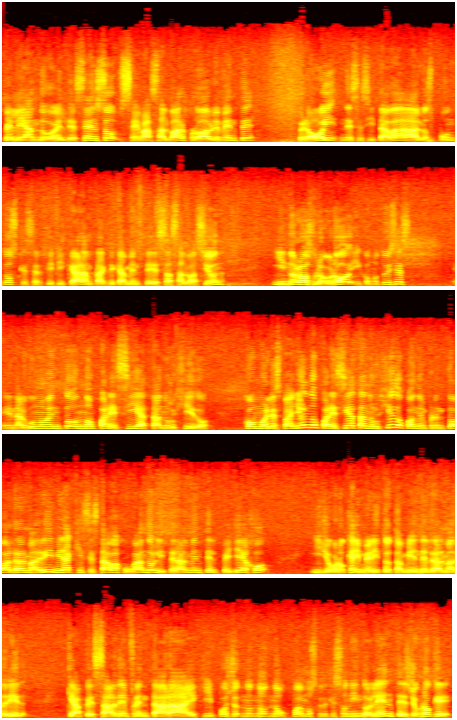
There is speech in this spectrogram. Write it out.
peleando el descenso, se va a salvar probablemente, pero hoy necesitaba los puntos que certificaran prácticamente esa salvación y no los logró y como tú dices, en algún momento no parecía tan urgido. Como el español no parecía tan urgido cuando enfrentó al Real Madrid, mira que se estaba jugando literalmente el pellejo y yo creo que hay mérito también del Real Madrid que a pesar de enfrentar a equipos, no, no, podemos creer que son indolentes. Yo creo que,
